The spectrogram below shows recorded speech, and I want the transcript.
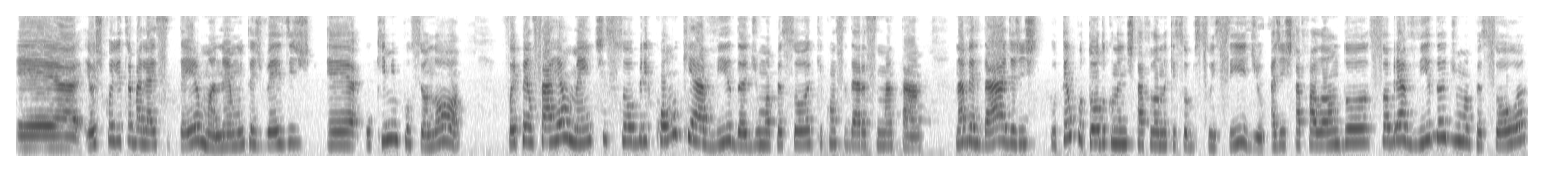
É, eu escolhi trabalhar esse tema, né? Muitas vezes, é, o que me impulsionou foi pensar realmente sobre como que é a vida de uma pessoa que considera se matar. Na verdade, a gente, o tempo todo, quando a gente está falando aqui sobre suicídio, a gente está falando sobre a vida de uma pessoa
